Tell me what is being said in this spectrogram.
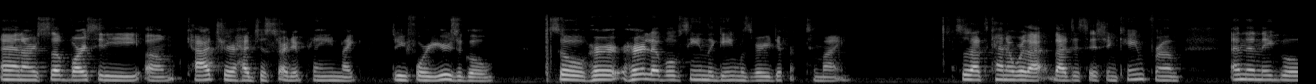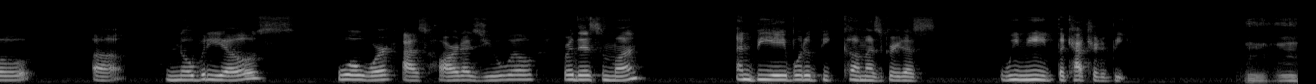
And our sub varsity um, catcher had just started playing like three, four years ago. So her her level of seeing the game was very different to mine. So that's kind of where that that decision came from. And then they go, uh, nobody else will work as hard as you will for this month and be able to become as great as we need the catcher to be. Mm-hmm.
